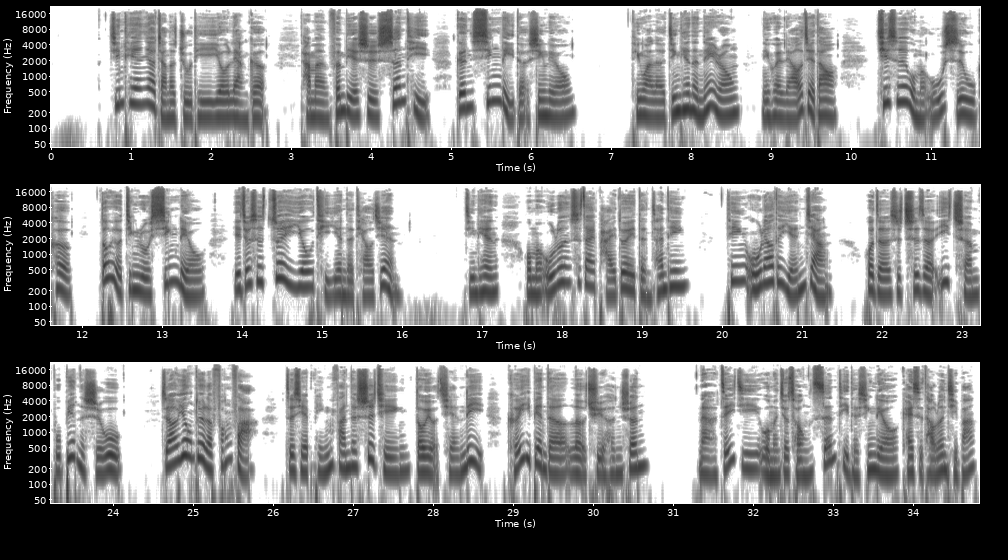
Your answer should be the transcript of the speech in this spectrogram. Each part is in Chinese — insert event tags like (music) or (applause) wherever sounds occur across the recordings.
今天要讲的主题有两个，它们分别是身体跟心理的心流。听完了今天的内容，你会了解到，其实我们无时无刻都有进入心流，也就是最优体验的条件。今天我们无论是在排队等餐厅，听无聊的演讲，或者是吃着一成不变的食物，只要用对了方法，这些平凡的事情都有潜力可以变得乐趣横生。那这一集我们就从身体的心流开始讨论起吧。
